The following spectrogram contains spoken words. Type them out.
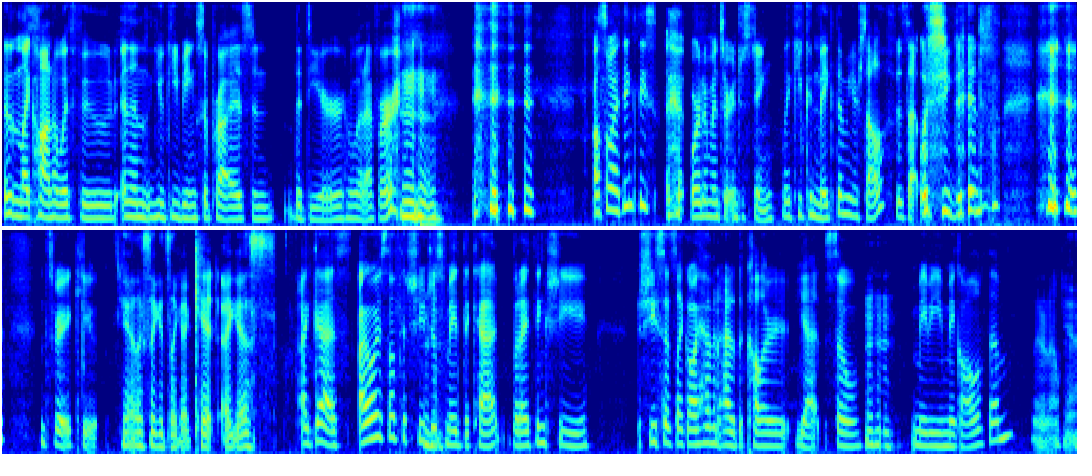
And then like Hana with food, and then Yuki being surprised and the deer and whatever. Mm-hmm. also, I think these ornaments are interesting. Like you can make them yourself. Is that what she did? it's very cute. Yeah, it looks like it's like a kit, I guess. I guess. I always thought that she just mm-hmm. made the cat, but I think she she says like, "Oh, I haven't added the color yet, so mm-hmm. maybe you make all of them." I don't know. Yeah.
